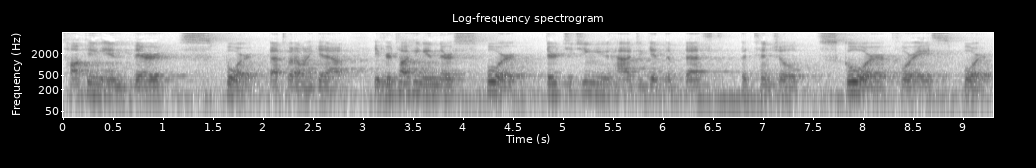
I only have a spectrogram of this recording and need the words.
talking in their sport, that's what I want to get out. If you're talking in their sport, they're teaching you how to get the best potential score for a sport.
